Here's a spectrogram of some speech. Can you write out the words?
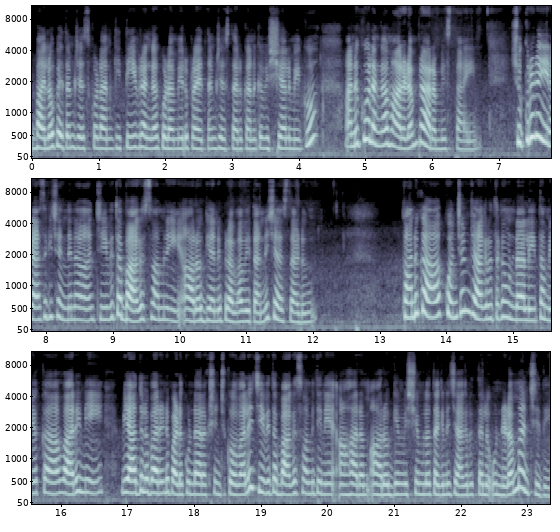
బలోపేతం చేసుకోవడానికి తీవ్రంగా కూడా మీరు ప్రయత్నం చేస్తారు. కనుక విషయాలు మీకు అనుకూలంగా మారడం ప్రారంభిస్తాయి. శుక్రుడు ఈ రాశికి చెందిన జీవిత భాగస్వామిని ఆరోగ్యాన్ని ప్రభావితాన్ని చేస్తాడు. కనుక కొంచెం జాగ్రత్తగా ఉండాలి. తమ యొక్క వారిని వ్యాధుల బారిన పడకుండా రక్షించుకోవాలి. జీవిత భాగస్వామి తినే ఆహారం ఆరోగ్యం విషయంలో తగిన జాగ్రత్తలు ఉండడం మంచిది.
